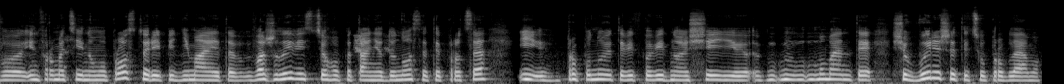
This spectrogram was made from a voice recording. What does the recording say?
в інформаційному просторі, піднімаєте важливість цього питання, доносите про це і пропонуєте відповідно ще й моменти, щоб вирішити цю проблему.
